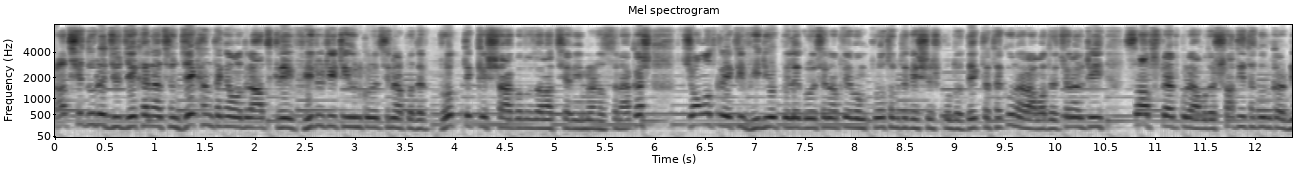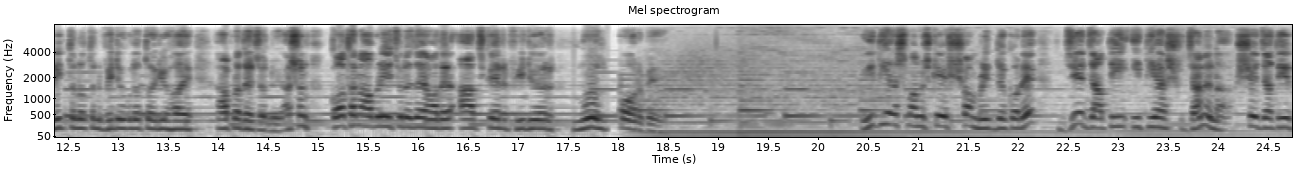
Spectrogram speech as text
কাছে দূরে যে যেখানে আছেন, যেখান থেকে আমাদের আজকের এই ভিডিওটি টিউন করেছেন, আপনাদের প্রত্যেককে স্বাগত জানাচ্ছি আমি ইমরান হোসেন আকাশ। চমৎকার একটি ভিডিও প্লে করেছেন আপনি এবং প্রথম থেকে শেষ পর্যন্ত দেখতে থাকুন আর আমাদের চ্যানেলটি সাবস্ক্রাইব করে আমাদের সাথে থাকুন কারণ নিত্য নতুন ভিডিওগুলো তৈরি হয় আপনাদের জন্যই। আসুন, কথা না বাড়িয়ে চলে যায় আমাদের আজকের ভিডিওর মূল পর্বে। ইতিহাস মানুষকে সমৃদ্ধ করে যে জাতি ইতিহাস জানে না, সে জাতির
